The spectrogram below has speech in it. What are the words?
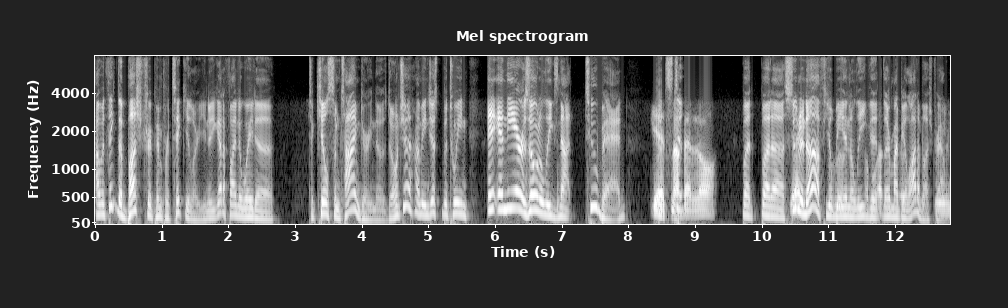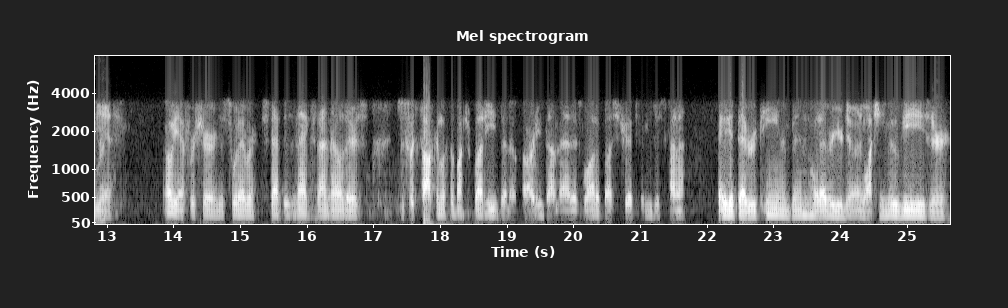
I would think the bus trip in particular. You know, you got to find a way to to kill some time during those, don't you? I mean, just between and, and the Arizona league's not too bad. yeah, it's not bad at all. But but uh, soon Yeah, enough, you'll be in a league that there might be a lot of bus travel. right? Yes. Oh yeah, for sure. Just whatever step is next. I know there's just with talking with a bunch of buddies that have already done that. There's a lot of bus trips and you just kind of got to get that routine of then whatever you're doing, watching movies or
